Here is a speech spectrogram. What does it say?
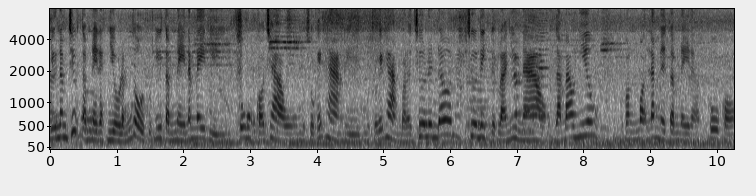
những năm trước tầm này đặt nhiều lắm rồi cũng như tầm này năm nay thì cô cũng có chào một số khách hàng thì một số khách hàng bảo là chưa lên đơn chưa định được là như nào là bao nhiêu. Còn mọi năm này tầm này là cô có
